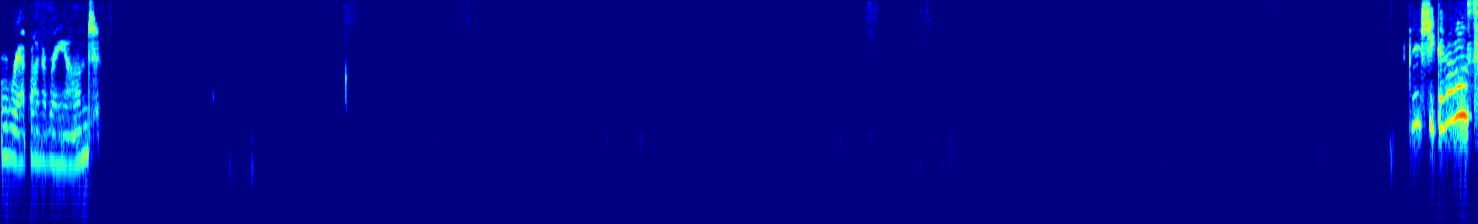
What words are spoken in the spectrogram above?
wrap on around. There she goes.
